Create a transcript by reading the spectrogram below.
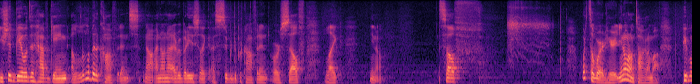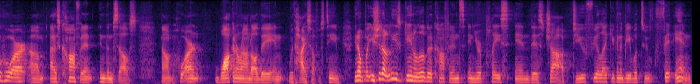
you should be able to have gained a little bit of confidence. Now, I know not everybody's like a super duper confident or self, like, you know, self, what's the word here? You know what I'm talking about. People who are um, as confident in themselves, um, who aren't walking around all day and with high self-esteem you know but you should at least gain a little bit of confidence in your place in this job do you feel like you're going to be able to fit in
